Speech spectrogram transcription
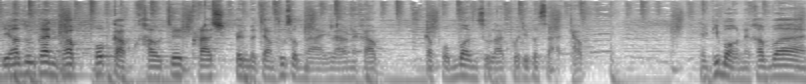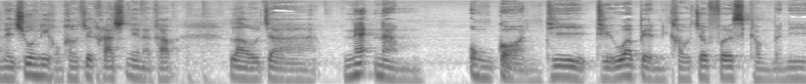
ัสดีครับทุกท่านครับ พบกับ Culture Crush เป็นประจำทุกสัปดาห์อีกแล้วนะครับ กับผมบอลสุรัตน์โพธิประสาทครับ อย่างที่บอกนะครับว่าในช่วงนี้ของ Culture Crush เนี่ยนะครับ เราจะแนะนำองค์กรที่ถือว่าเป็น Culture First Company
